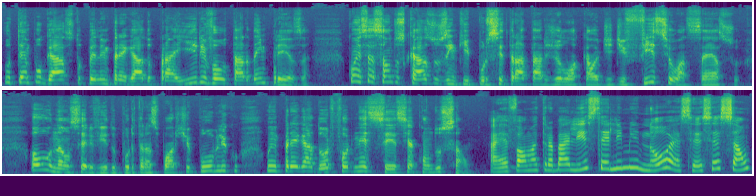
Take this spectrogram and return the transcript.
o tempo gasto pelo empregado para ir e voltar da empresa, com exceção dos casos em que, por se tratar de local de difícil acesso ou não servido por transporte público, o empregador fornecesse a condução. A reforma trabalhista eliminou essa exceção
